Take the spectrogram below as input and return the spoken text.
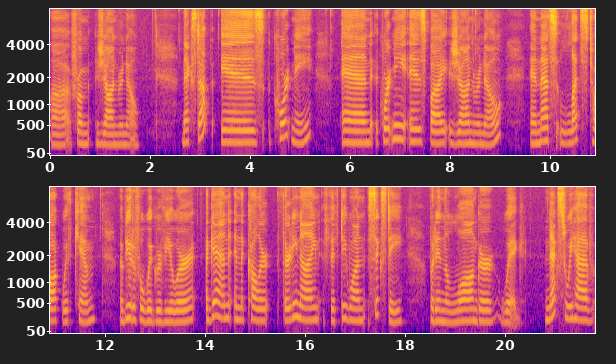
uh, from Jon Renau. Next up is Courtney. And Courtney is by Jon Renau. And that's Let's Talk with Kim, a beautiful wig reviewer. Again, in the color 39, 51, 60, but in the longer wig. Next we have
